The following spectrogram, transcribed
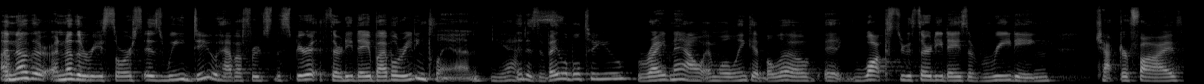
Another another resource is we do have a Fruits of the Spirit 30 day Bible reading plan. Yes. It is available to you right now, and we'll link it below. It walks through 30 days of reading chapter 5.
